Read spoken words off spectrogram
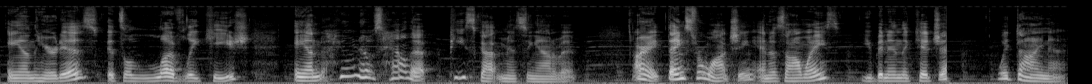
And here it is. It's a lovely quiche. And who knows how that piece got missing out of it. All right, thanks for watching. And as always, you've been in the kitchen with Dinah.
